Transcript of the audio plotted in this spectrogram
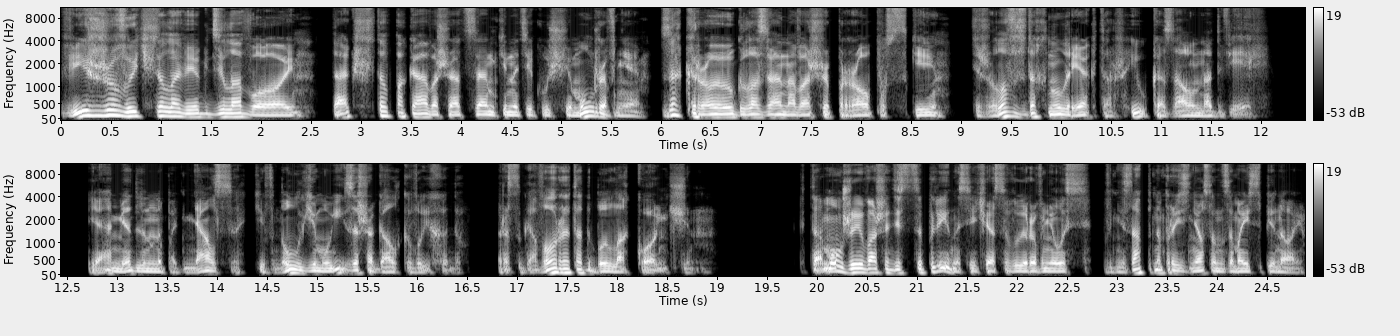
«Вижу, вы человек деловой, так что пока ваши оценки на текущем уровне, закрою глаза на ваши пропуски». Тяжело вздохнул ректор и указал на дверь. Я медленно поднялся, кивнул ему и зашагал к выходу. Разговор этот был окончен. «К тому же и ваша дисциплина сейчас выровнялась», — внезапно произнес он за моей спиной.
